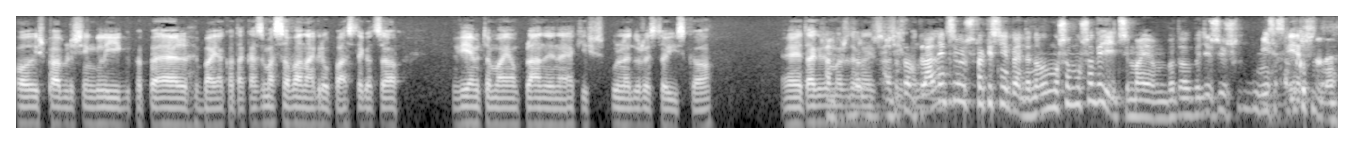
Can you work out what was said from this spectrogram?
Polish Publishing League, PPL, chyba jako taka zmasowana grupa. Z tego co wiem, to mają plany na jakieś wspólne duże stoisko. Także może to, A to są plany, czy już faktycznie będą? No bo muszą, muszą wiedzieć, czy mają, bo to będziesz już miejsce są wykupione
